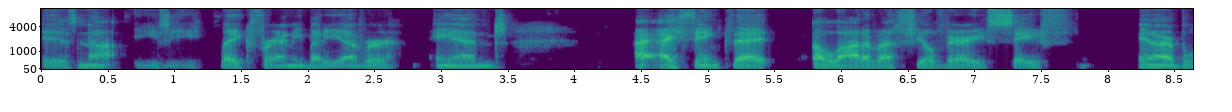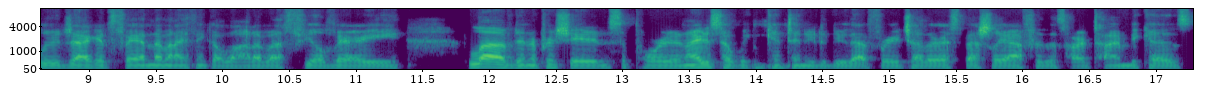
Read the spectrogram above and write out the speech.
is not easy, like for anybody ever. And I, I think that a lot of us feel very safe in our Blue Jackets fandom. And I think a lot of us feel very loved and appreciated and supported. And I just hope we can continue to do that for each other, especially after this hard time, because,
